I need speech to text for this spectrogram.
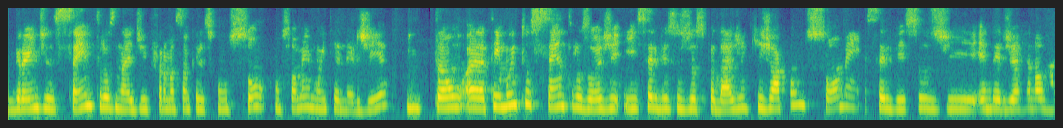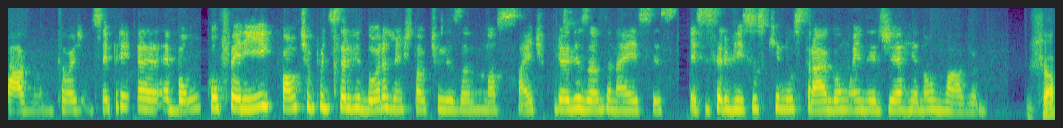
grandes centros né, de informação que eles consum consomem muita energia. Então, uh, tem muitos centros hoje e serviços de hospedagem que já consomem serviços de energia renovável. Então, a gente sempre é bom conferir qual tipo de servidor a gente está utilizando no nosso site, priorizando né, esses, esses serviços que nos tragam energia renovável já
